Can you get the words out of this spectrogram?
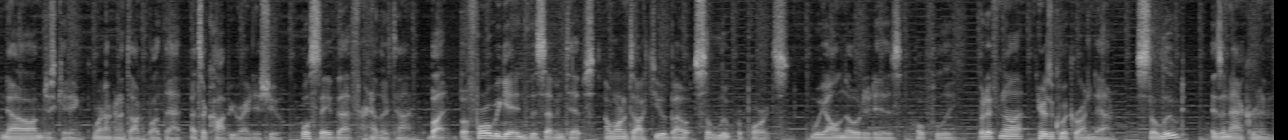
No, I'm just kidding. We're not going to talk about that. That's a copyright issue. We'll save that for another time. But before we get into the seven tips, I want to talk to you about salute reports. We all know what it is, hopefully. But if not, here's a quick rundown. Salute is an acronym.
